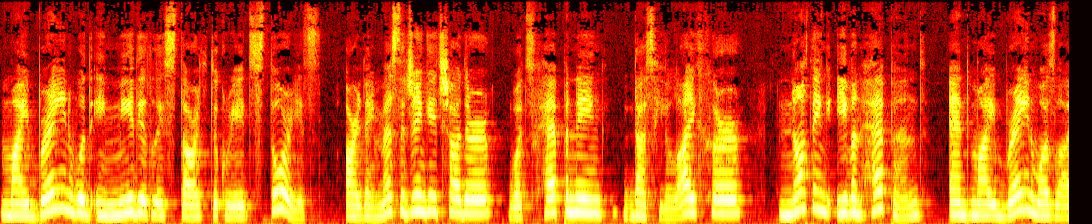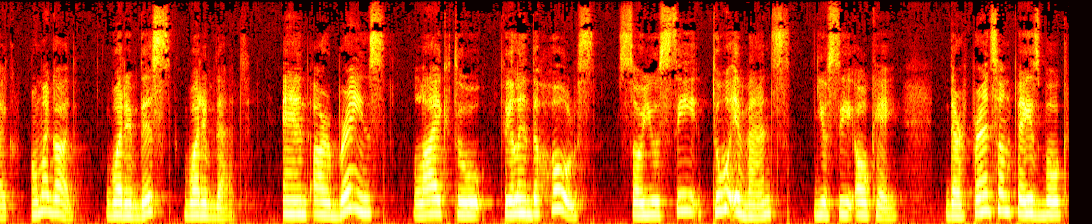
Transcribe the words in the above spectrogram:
my brain would immediately start to create stories. Are they messaging each other? What's happening? Does he like her? Nothing even happened, and my brain was like, oh my god, what if this? What if that? And our brains like to fill in the holes. So you see two events you see, okay, they're friends on Facebook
